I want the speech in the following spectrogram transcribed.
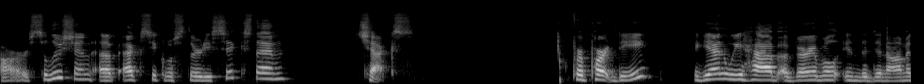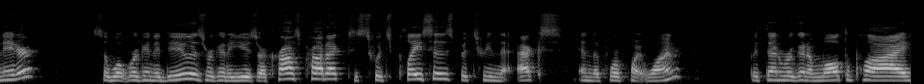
our solution of x equals 36 then checks. For part D, again, we have a variable in the denominator. So what we're going to do is we're going to use our cross product to switch places between the x and the 4.1. But then we're going to multiply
